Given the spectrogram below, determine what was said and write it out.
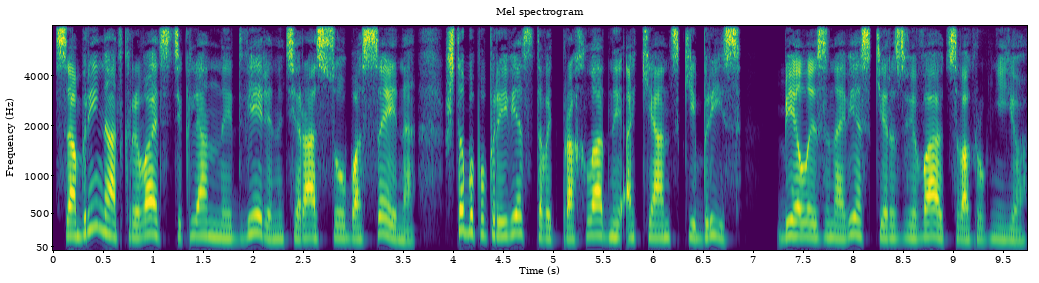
Сабрина открывает стеклянные двери на террасу у бассейна, чтобы поприветствовать прохладный океанский бриз. Белые занавески развиваются вокруг нее.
